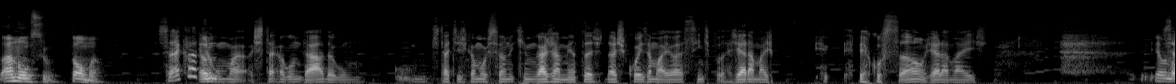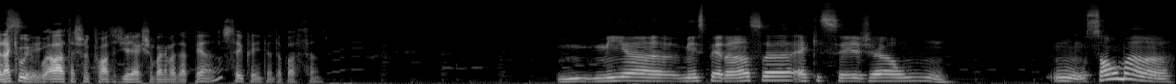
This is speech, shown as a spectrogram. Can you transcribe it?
anúncio, toma. Será que ela tem Eu- alguma, algum dado, algum, alguma estatística mostrando que o engajamento das, das coisas é maior assim, tipo, gera mais repercussão, gera mais. Eu Será não que o- ela tá achando que o Auto Direct não vale mais a pena? Eu não sei o que a Nintendo tá passando. Minha, minha esperança é que seja um, um. Só uma.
